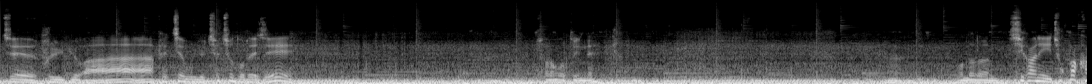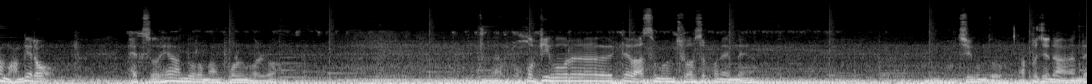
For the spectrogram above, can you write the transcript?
백제 불교 아 백제 불교 최초 노래지. 저런 것도 있네. 음, 오늘은 시간이 촉박한 관계로 백수 해안도로만 보는 걸로. 벚꽃 피고 그럴 때 왔으면 좋았을 뻔했네요. 음, 지금도 나쁘지는 않은데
